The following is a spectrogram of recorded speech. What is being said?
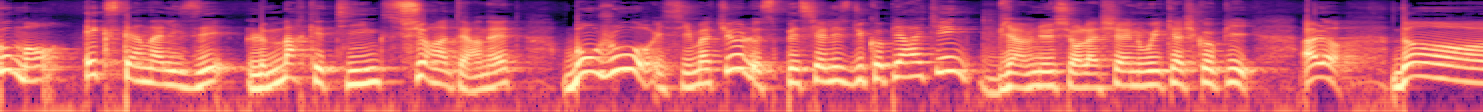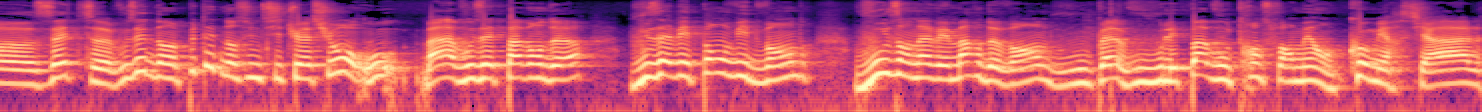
comment externaliser le marketing sur Internet Bonjour, ici Mathieu, le spécialiste du copywriting. Bienvenue sur la chaîne Wikash Copy. Alors, dans vous êtes peut-être dans une situation où bah, vous n'êtes pas vendeur, vous n'avez pas envie de vendre, vous en avez marre de vendre, vous ne voulez pas vous transformer en commercial,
